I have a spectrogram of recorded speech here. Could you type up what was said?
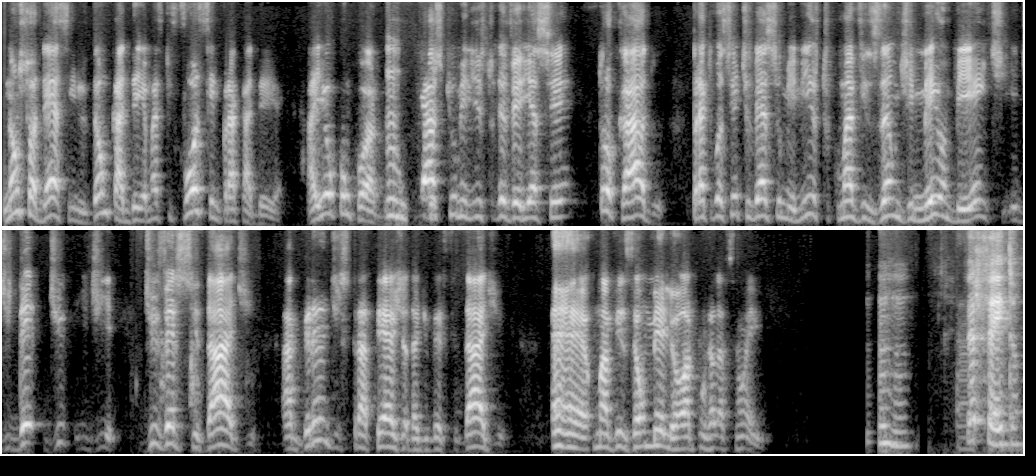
não só dessem, eles dão cadeia, mas que fossem para a cadeia. Aí eu concordo. Hum. E acho que o ministro deveria ser trocado para que você tivesse um ministro com uma visão de meio ambiente e de, de, de diversidade, a grande estratégia da diversidade, é uma visão melhor com relação a isso. Uhum. Perfeito.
